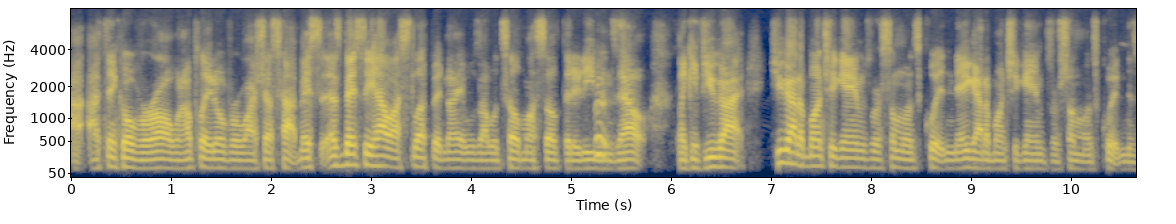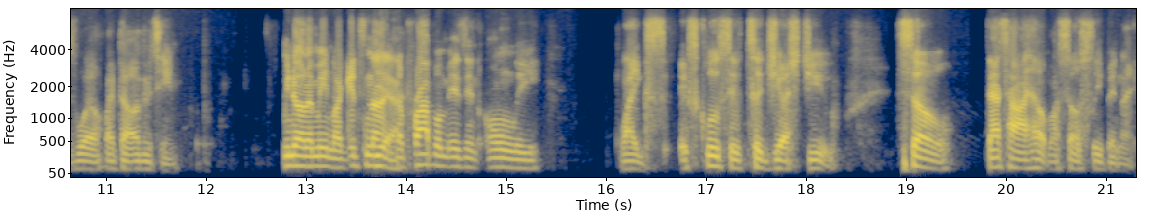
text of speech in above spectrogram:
I, I think overall, when I played Overwatch, that's how basically that's basically how I slept at night. Was I would tell myself that it evens out. Like if you got if you got a bunch of games where someone's quitting, they got a bunch of games where someone's quitting as well, like the other team. You know what I mean? Like it's not Yeah. the problem isn't only like exclusive to just you. So that's how I help myself sleep at night.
